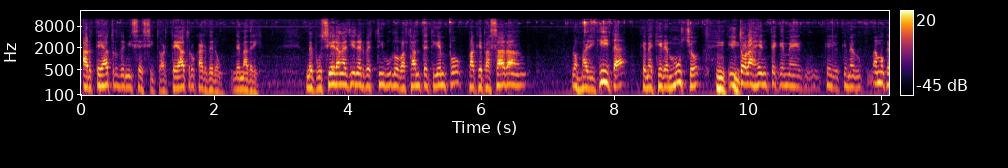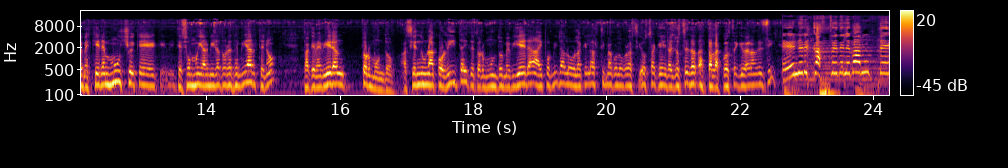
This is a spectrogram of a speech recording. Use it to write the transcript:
al teatro de mis éxitos, al Teatro Calderón de Madrid me pusieran allí en el vestíbulo bastante tiempo para que pasaran los mariquitas, que me quieren mucho, y toda la gente que me, que, me, vamos, que me quieren mucho y que, que, son muy admiradores de mi arte, ¿no? Para que me vieran todo el mundo, haciendo una colita y que todo el mundo me viera. Ay, pues mira Lola, qué lástima con lo graciosa que era. Yo sé hasta las cosas que iban a decir. En el café de Levante,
